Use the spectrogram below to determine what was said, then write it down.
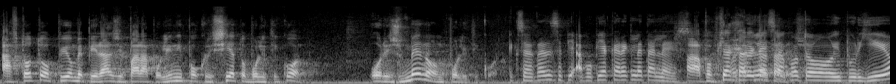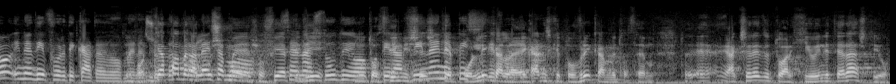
Αυτό το οποίο με πειράζει πάρα πολύ είναι η υποκρισία των πολιτικών. Ορισμένων πολιτικών. Εξαρτάται σε ποια- από ποια καρέκλα τα λες. Από ποια καρέκλα λες τα από λες. το Υπουργείο είναι διαφορετικά τα δεδομένα. Λοιπόν, σου. για Όταν πάμε το να λες ακούσουμε, από- Σοφία, σε ένα επειδή στούντιο μου το από τη θύμισες Ραφίνα είναι και επίσης πολύ καλά διαφορετικά. έκανες και το βρήκαμε το θέμα. Ε, ε, ξέρετε, το αρχείο είναι τεράστιο.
